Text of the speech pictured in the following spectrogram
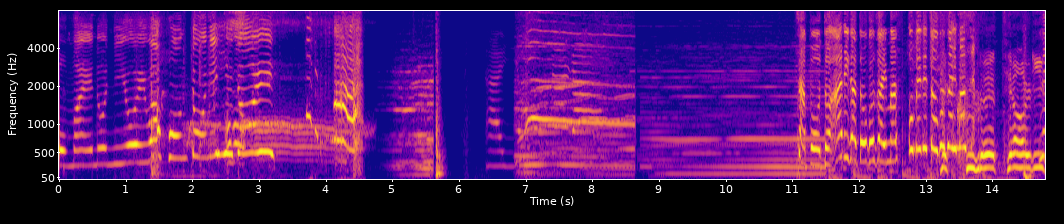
お前の匂いは本当にひどい。あさよサポートありがとうございます。おめでとうございます。くれてありが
